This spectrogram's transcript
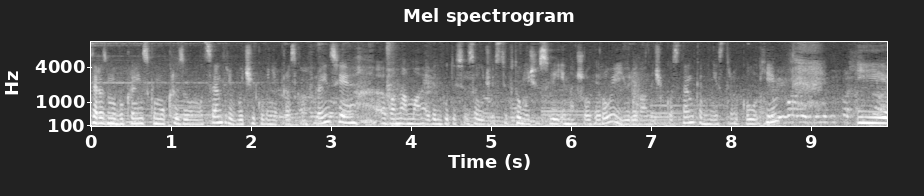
Зараз ми в українському кризовому центрі в очікуванні прес-конференції. Вона має відбутися за участю, в тому числі і нашого героя Юрія Івановича Костенка, міністра екології. І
